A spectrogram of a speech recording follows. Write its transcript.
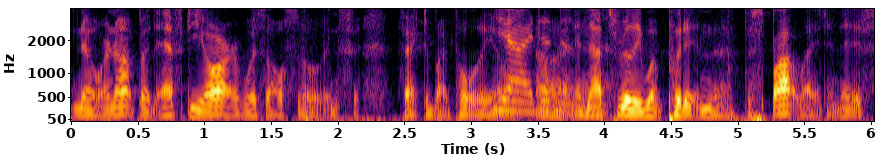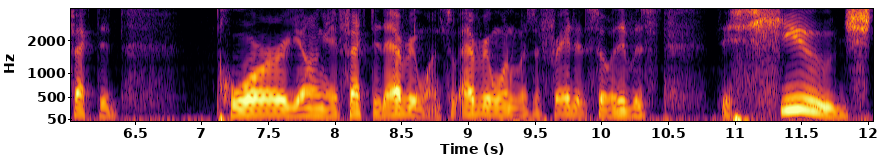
know or not, but FDR was also inf- affected by polio. Yeah, I did uh, know and that. that's really what put it in the, the spotlight, and it affected poor, young, it affected everyone. So everyone was afraid of it. So it was this huge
